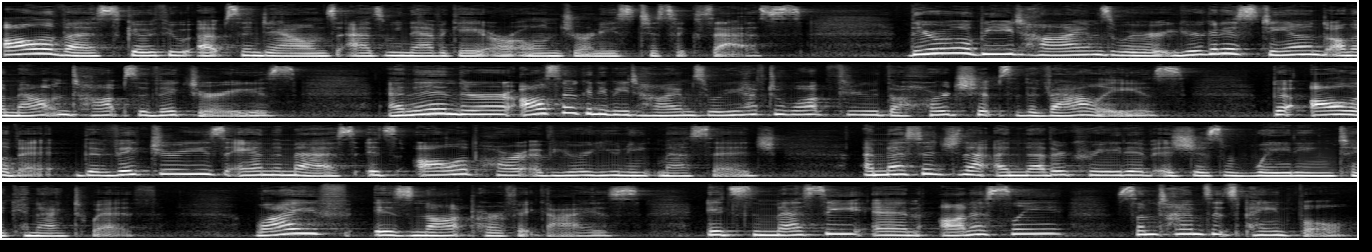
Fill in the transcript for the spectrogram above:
All of us go through ups and downs as we navigate our own journeys to success. There will be times where you're going to stand on the mountaintops of victories, and then there are also going to be times where you have to walk through the hardships of the valleys. But all of it, the victories and the mess, it's all a part of your unique message a message that another creative is just waiting to connect with. Life is not perfect, guys. It's messy, and honestly, sometimes it's painful,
